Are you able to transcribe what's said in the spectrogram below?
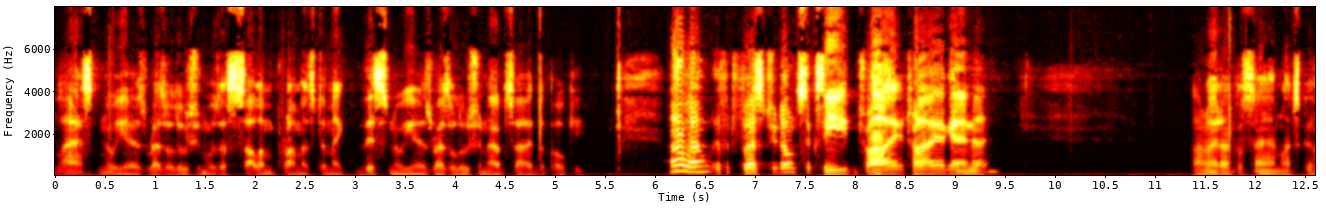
last New Year's resolution was a solemn promise to make this New Year's resolution outside the pokey. Oh, well, if at first you don't succeed, try, try again, eh? All right, Uncle Sam, let's go.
